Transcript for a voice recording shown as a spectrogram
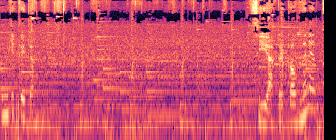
Pumikit kayo dyan. See after 12 minutes.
